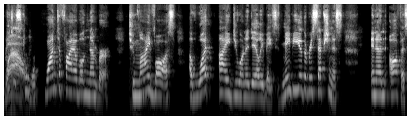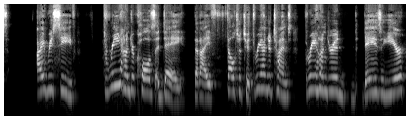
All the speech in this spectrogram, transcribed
Wow. a quantifiable number to my boss of what I do on a daily basis. Maybe you're the receptionist in an office. I receive 300 calls a day that I filter to 300 times, 300 days a year.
